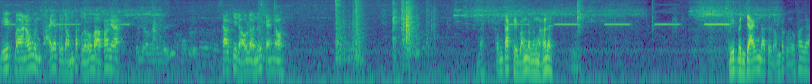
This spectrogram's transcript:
bếp nấu bên phải tự động tắt lửa và phá ra. Sau chế độ là nước cạn nồi đây, công tắc thì vẫn còn đang mở đây. Bếp bên trái cũng đã tự động tắt lửa phá ra.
